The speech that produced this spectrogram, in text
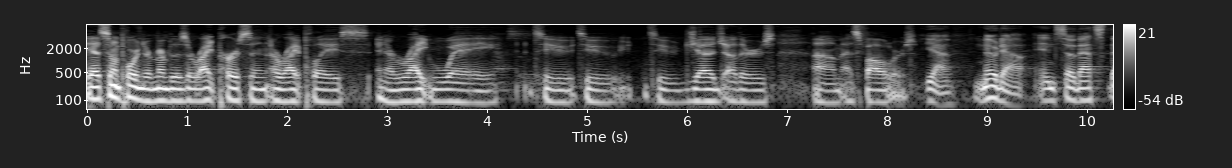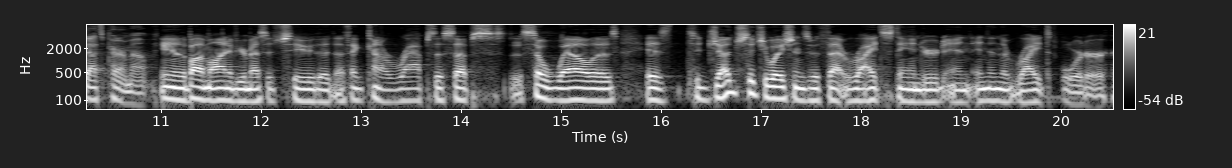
Yeah, it's so important to remember there's a right person, a right place, and a right way to to to judge others um, as followers. Yeah, no doubt. And so that's that's paramount. You know, the bottom line of your message too that I think kind of wraps this up so well is is to judge situations with that right standard and and in the right order.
